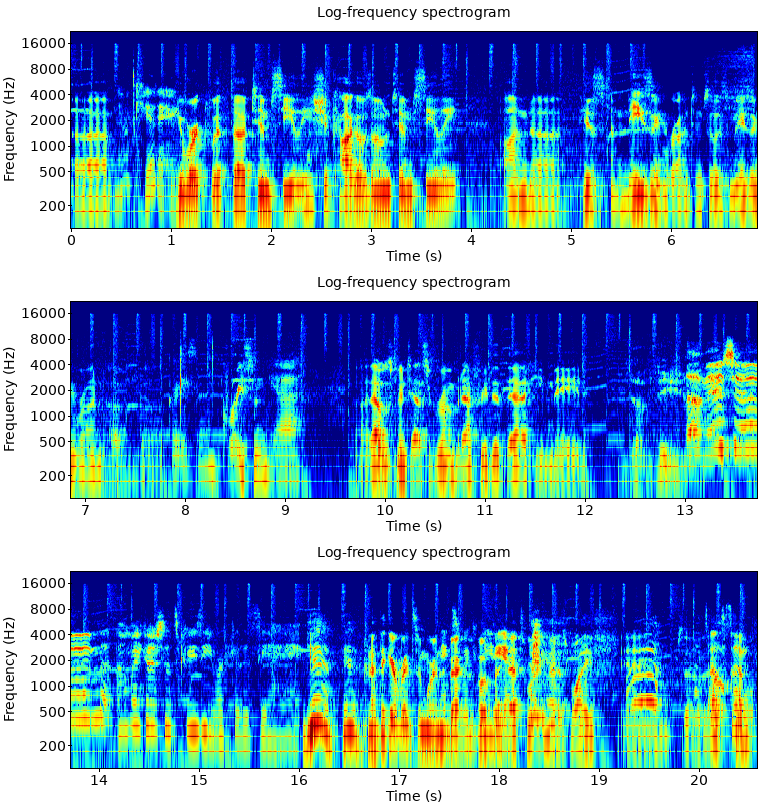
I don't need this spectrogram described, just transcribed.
Uh, No kidding. he worked with uh, Tim Seeley, Chicago's own Tim Seeley, on uh, his amazing run, Tim Seeley's amazing run of uh, Grayson. Grayson. Yeah. Uh, that was a fantastic run, but after he did that, he made The Vision. The Vision. Oh my gosh, that's crazy. He worked for the CIA. Yeah, yeah. And I think I read somewhere in the Thanks, back of the book like that's where he met his wife, and so that's, awesome. cool.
